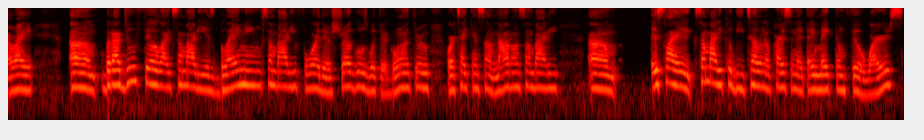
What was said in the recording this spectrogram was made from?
All right. Um, but I do feel like somebody is blaming somebody for their struggles, what they're going through, or taking something out on somebody. Um, it's like somebody could be telling a person that they make them feel worse.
